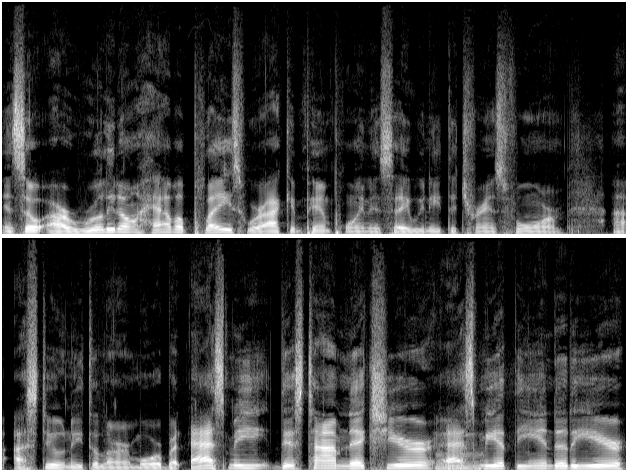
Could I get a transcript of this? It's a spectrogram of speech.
and so I really don't have a place where I can pinpoint and say we need to transform. I I still need to learn more. But ask me this time next year. Ask Mhm. me at the end of the year.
